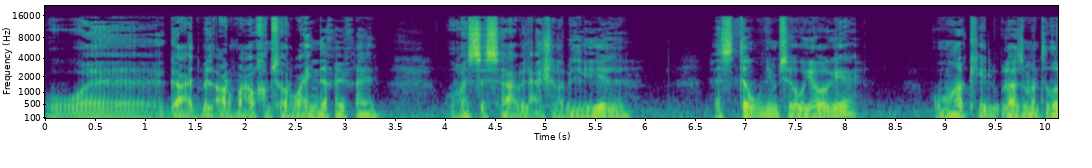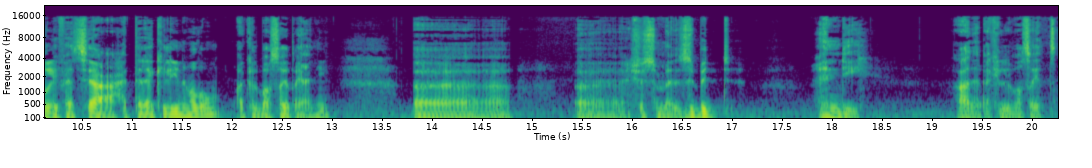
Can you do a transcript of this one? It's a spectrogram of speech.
وقاعد بالأربعة وخمسة وأربعين دقيقة وهسه الساعة بالعشرة بالليل. هسه توني مسوي يوغا وماكل ولازم أنتظر لي فد ساعة حتى الأكل ينهضم. أكل بسيط يعني. آه آه شو اسمه زبد هندي. هذا الأكل البسيط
